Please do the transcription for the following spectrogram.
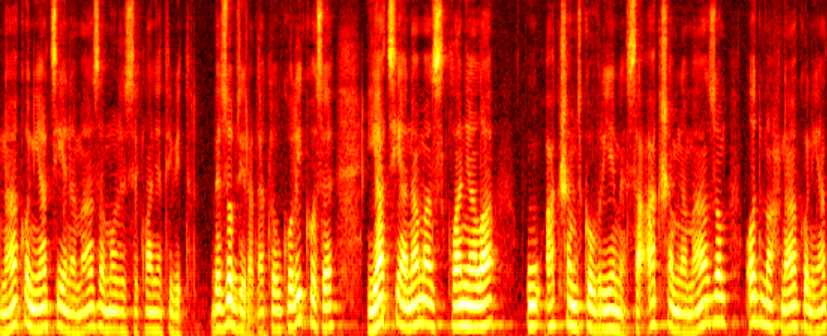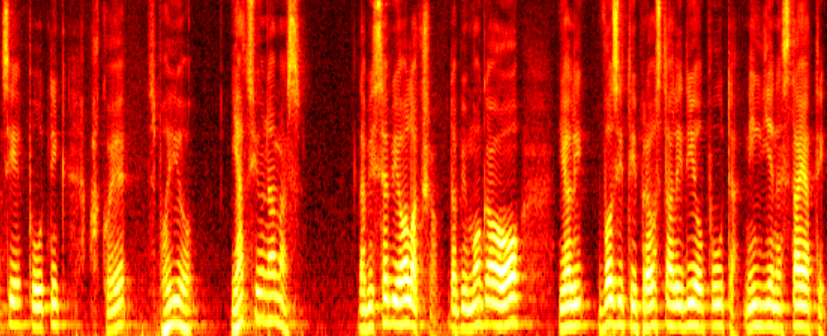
nakon jacije namaza može se klanjati vitr. Bez obzira, dakle, ukoliko se jacija namaz klanjala u akšamsko vrijeme sa akšam namazom, odmah nakon jacije putnik, ako je spojio jaciju namaz, da bi sebi olakšao, da bi mogao jeli, voziti preostali dio puta, nigdje ne stajati,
